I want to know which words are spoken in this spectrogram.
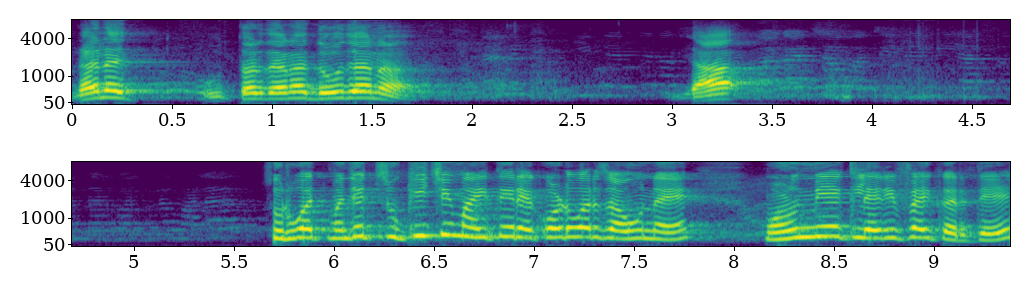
नाही नाही उत्तर द्या ना देऊ द्या ना. या. सुरुवात म्हणजे चुकीची माहिती रेकॉर्डवर जाऊ नये म्हणून मी एक क्लेरिफाय करते.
